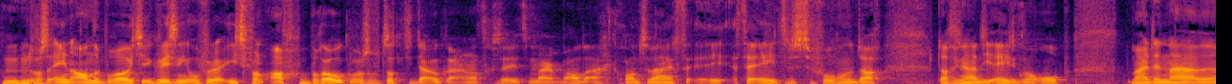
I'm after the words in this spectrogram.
Mhm. Er was één ander broodje. Ik wist niet of er iets van afgebroken was... of dat hij daar ook aan had gezeten. Maar we hadden eigenlijk gewoon te weinig te, e- te eten. Dus de volgende dag dacht ik, nou, die eet ik wel op. Maar daarna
